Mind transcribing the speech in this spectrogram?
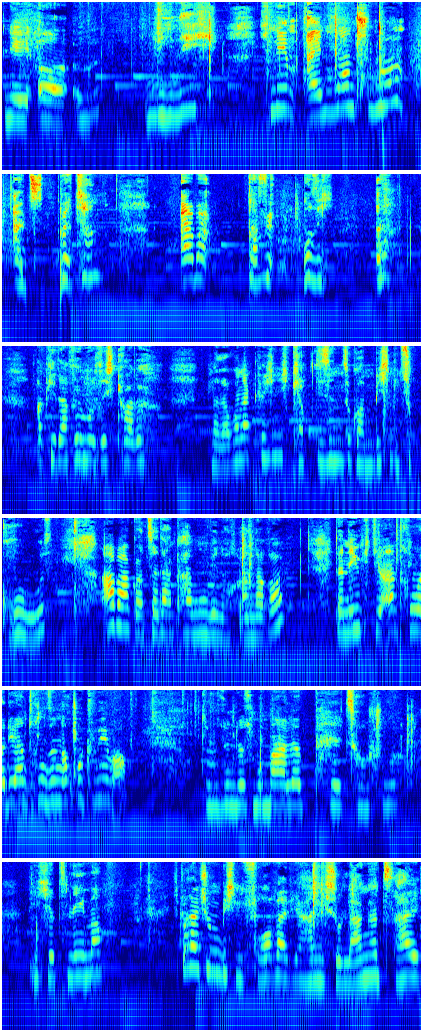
Nee, äh, die nicht. Ich nehme Einhornschuhe als Betten. Aber dafür muss ich. Äh, okay, dafür muss ich gerade runterkriechen. Ich glaube, die sind sogar ein bisschen zu groß. Aber Gott sei Dank haben wir noch andere. Dann nehme ich die anderen, weil die anderen sind noch bequemer. Dann sind das normale Pelzhausschuhe, die ich jetzt nehme. Ich bereite schon ein bisschen vor, weil wir haben nicht so lange Zeit.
